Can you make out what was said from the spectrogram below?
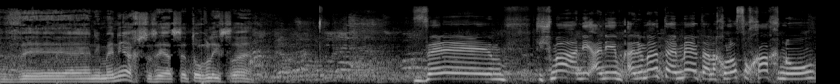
ואני מניח שזה יעשה טוב לישראל. ותשמע, אני, אני, אני אומרת את האמת, אנחנו לא שוחחנו,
